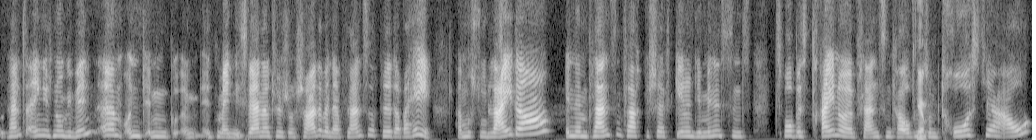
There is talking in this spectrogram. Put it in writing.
Du kannst eigentlich nur gewinnen. Ähm, und im, im, ich meine, es wäre natürlich auch schade, wenn der Pflanze fehlt, aber hey, da musst du leider in ein Pflanzenfachgeschäft gehen und dir mindestens zwei bis drei neue Pflanzen kaufen, Ja. zum Trost ja auch.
